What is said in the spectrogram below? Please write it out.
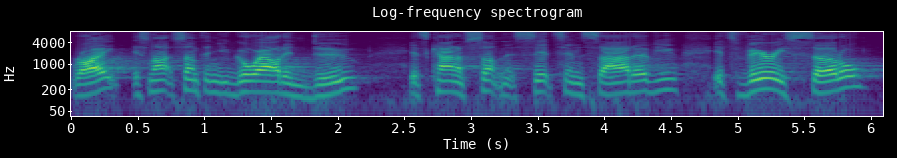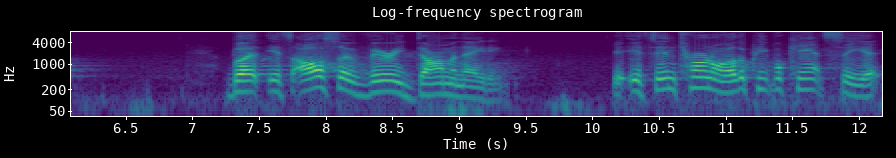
right? It's not something you go out and do. It's kind of something that sits inside of you. It's very subtle, but it's also very dominating. It's internal. Other people can't see it.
